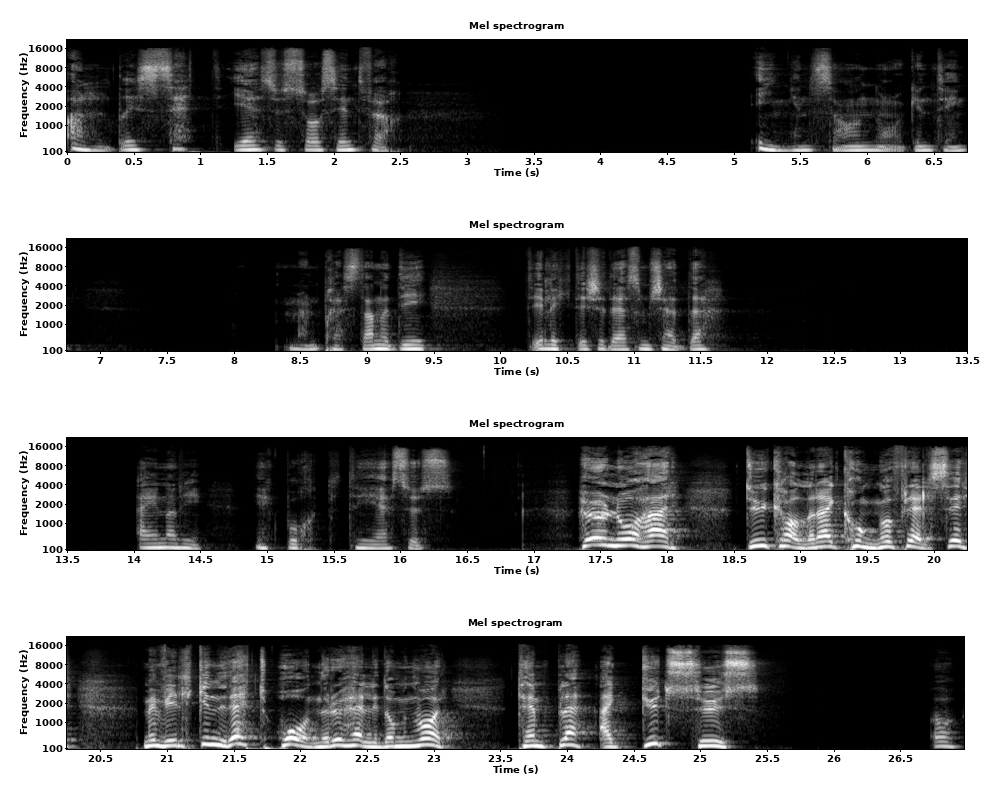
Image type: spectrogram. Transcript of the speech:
aldri sett Jesus så sint før. Ingen sa noen ting. Men prestene, de, De likte ikke det som skjedde. En av de gikk bort til Jesus. Hør nå her! Du kaller deg konge og frelser. Med hvilken rett håner du helligdommen vår? Tempelet er Guds hus. Og,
